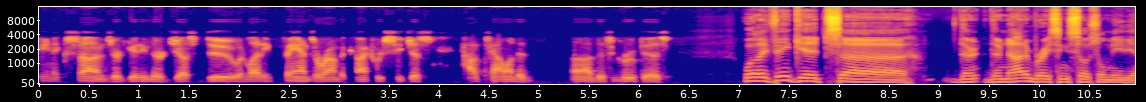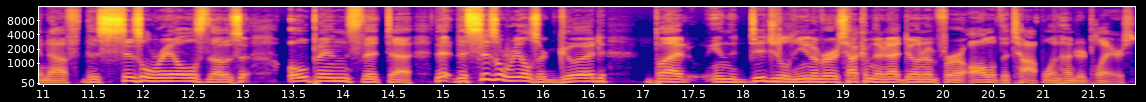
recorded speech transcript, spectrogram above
Phoenix Suns are getting their just due and letting fans around the country see just how talented uh, this group is. Well, I think it's uh, they're they're not embracing social media enough. The sizzle reels, those opens that uh, the the sizzle reels are good, but in the digital universe, how come they're not doing them for all of the top 100 players?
